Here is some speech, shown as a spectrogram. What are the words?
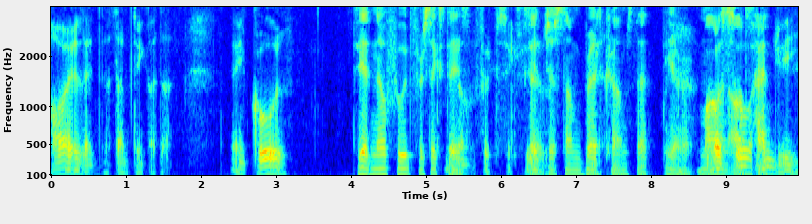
oil and something like that, and coal. So you had no food for six days. No, for six Except days. just some breadcrumbs that your I mom was and so hungry.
